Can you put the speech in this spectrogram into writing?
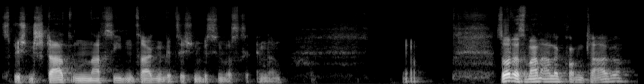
zwischen Start und nach sieben Tagen wird sich ein bisschen was ändern. Ja. So, das waren alle Kommentare.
